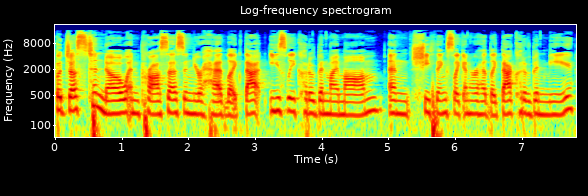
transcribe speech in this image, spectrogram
But just to know and process in your head, like that easily could have been my mom. And she thinks, like, in her head, like that could have been me.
